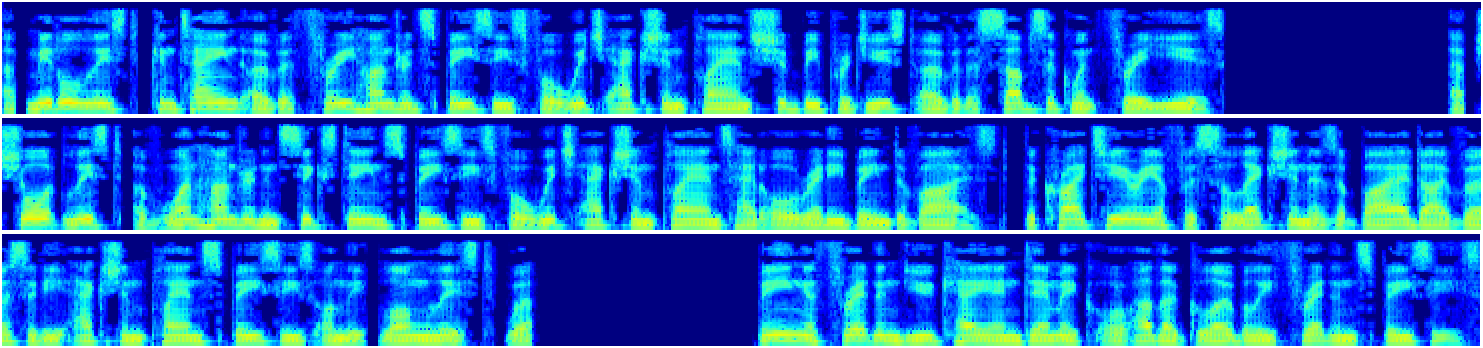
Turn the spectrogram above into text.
A middle list contained over 300 species for which action plans should be produced over the subsequent three years a short list of 116 species for which action plans had already been devised. The criteria for selection as a biodiversity action plan species on the long list were being a threatened UK endemic or other globally threatened species,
